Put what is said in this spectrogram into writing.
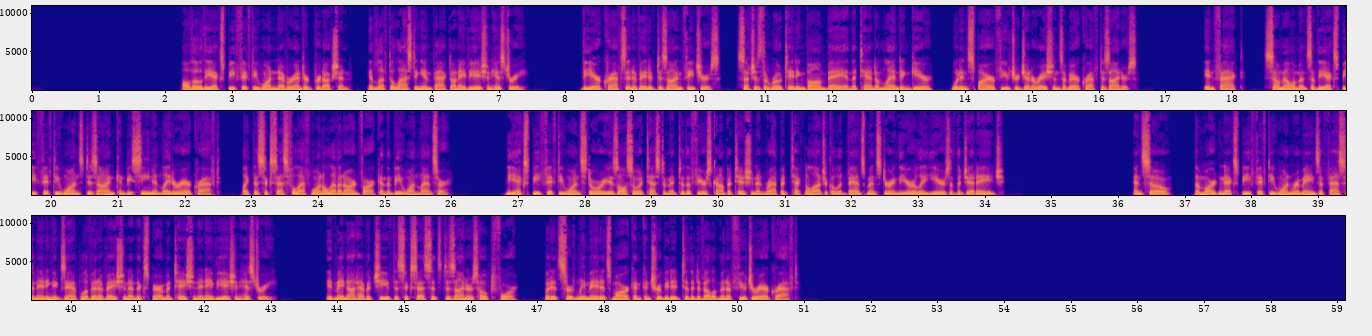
Although the XB-51 never entered production, it left a lasting impact on aviation history. The aircraft's innovative design features, such as the rotating bomb bay and the tandem landing gear, would inspire future generations of aircraft designers. In fact, some elements of the XB-51's design can be seen in later aircraft, like the successful F-111 Aardvark and the B-1 Lancer. The XB-51 story is also a testament to the fierce competition and rapid technological advancements during the early years of the jet age. And so, the Martin XB-51 remains a fascinating example of innovation and experimentation in aviation history. It may not have achieved the success its designers hoped for, but it certainly made its mark and contributed to the development of future aircraft.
